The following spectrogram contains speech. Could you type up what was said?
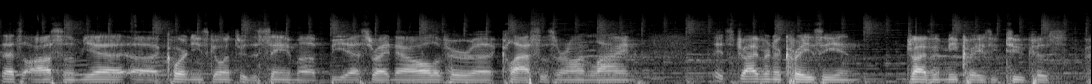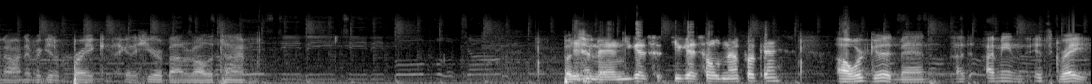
That's awesome. Yeah, uh, Courtney's going through the same uh, BS right now. All of her uh, classes are online. It's driving her crazy and driving me crazy too, because you know I never get a break. I got to hear about it all the time. But yeah, you know- man, you guys you guys holding up okay? Oh, we're good, man. I, I mean, it's great.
